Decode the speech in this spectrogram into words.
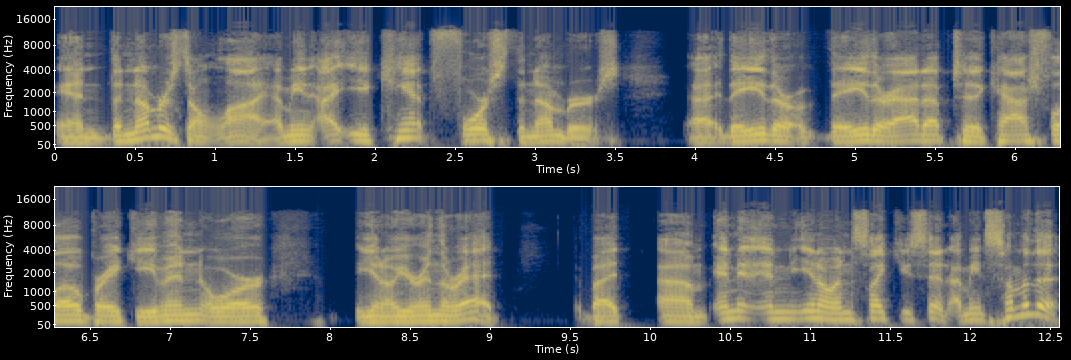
and the numbers don't lie. I mean, I, you can't force the numbers. Uh, they either they either add up to cash flow break even, or you know you're in the red. But um, and and you know, and it's like you said. I mean, some of the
